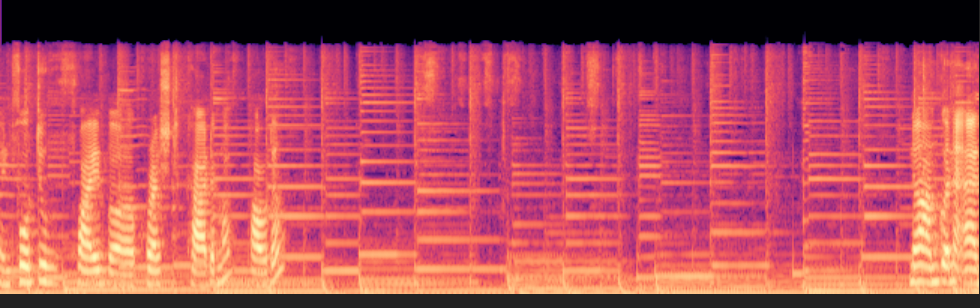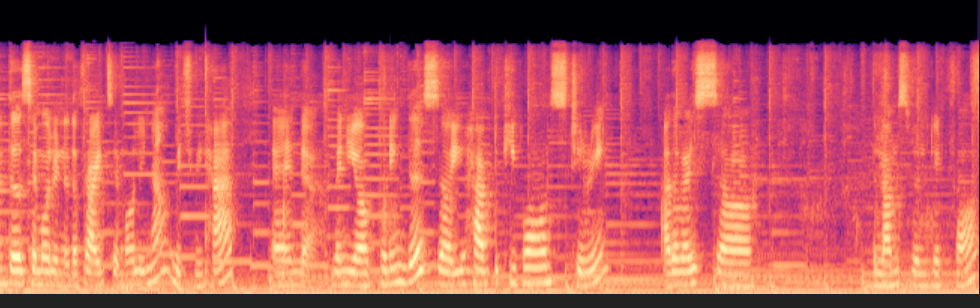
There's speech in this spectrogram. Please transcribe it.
And 4 to 5 uh, crushed cardamom powder. Now I'm gonna add the semolina the fried semolina which we have. And uh, when you're putting this uh, you have to keep on stirring. Otherwise uh, the lumps will get formed.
